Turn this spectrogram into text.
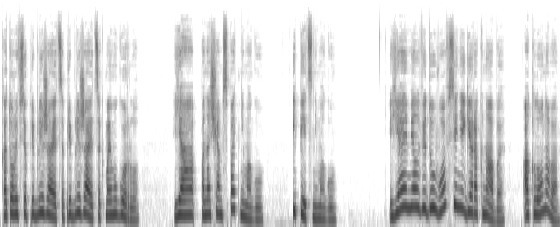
который все приближается, приближается к моему горлу. Я по ночам спать не могу и петь не могу. Я имел в виду вовсе не Гера Кнабе, а Клонова.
